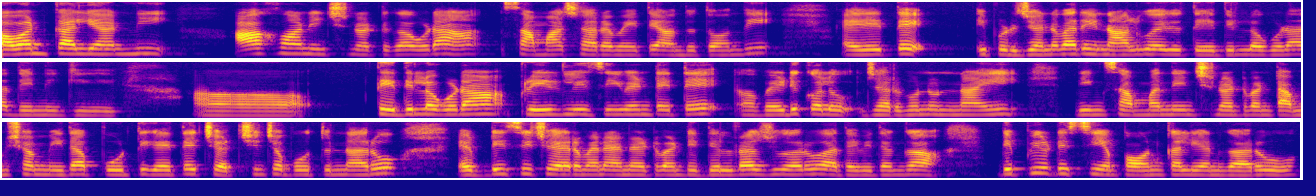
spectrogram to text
పవన్ కళ్యాణ్ని ఆహ్వానించినట్టుగా కూడా సమాచారం అయితే అందుతోంది. అయితే ఇప్పుడు జనవరి నాలుగు ఐదు తేదీల్లో కూడా దీనికి తేదీలో కూడా ప్రీ రిలీజ్ ఈవెంట్ అయితే వేడుకలు జరగనున్నాయి. దీనికి సంబంధించినటువంటి అంశం మీద పూర్తిగా అయితే చర్చించబోతున్నారు. ఎఫ్డీసీ చైర్మన్ అయినటువంటి దిల్ రాజు గారు అదేవిధంగా డిప్యూటీ సీఎం పవన్ కళ్యాణ్ గారు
